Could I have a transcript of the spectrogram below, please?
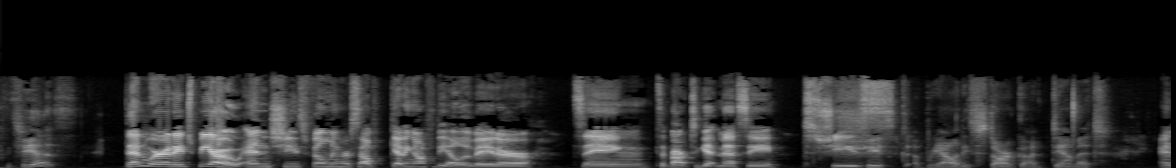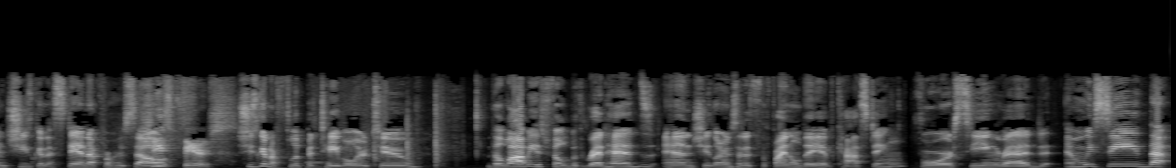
She is. Then we're at HBO and she's filming herself getting off the elevator saying it's about to get messy. She's, She's a reality star. God damn it. and she's going to stand up for herself. She's fierce. She's gonna flip a table or two. The lobby is filled with redheads, and she learns that it's the final day of casting for Seeing Red. And we see that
